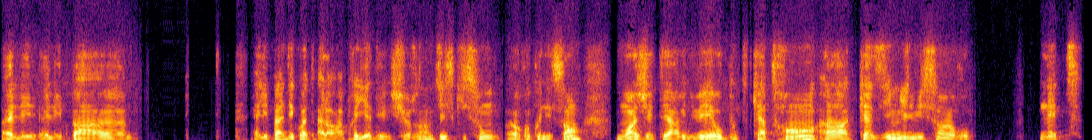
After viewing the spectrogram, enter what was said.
elle est, elle est pas, euh, elle n'est pas adéquate. Alors après, il y a des chirurgiens dentistes qui sont euh, reconnaissants. Moi, j'étais arrivé au bout de quatre ans à quasi 1800 euros net.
